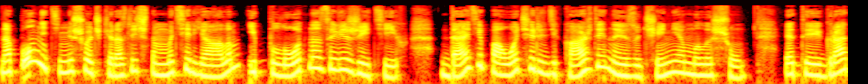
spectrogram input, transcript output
Наполните мешочки различным материалом и плотно завяжите их. Дайте по очереди каждый на изучение малышу. Эта игра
